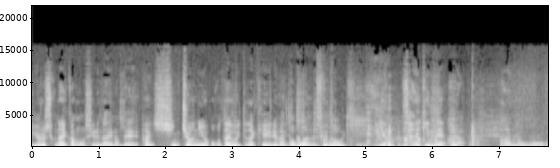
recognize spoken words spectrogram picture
よろしくないかもしれないので、はい、慎重にお答えをいただければと思うんですけど、はい、いや最近ね ほらあの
